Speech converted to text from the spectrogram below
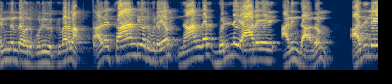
என்கின்ற ஒரு முடிவுக்கு வரலாம். அதனை தாண்டி ஒரு விடயம் நாங்கள் வெள்ளை ஆடையை அணிந்தாலும் அதிலே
